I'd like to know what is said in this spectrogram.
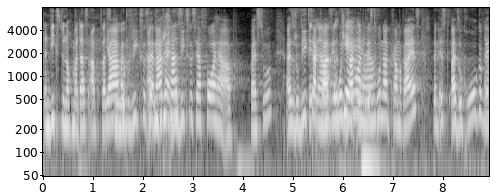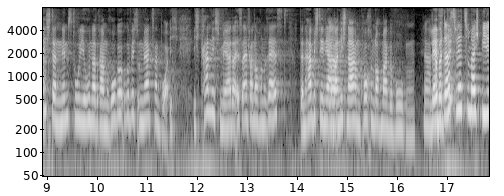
Dann wiegst du nochmal das ab, was ja, du aber du wiegst es ja nachher, hast. du wiegst es ja vorher ab. Weißt du? Also du wiegst ja, Ja, quasi, okay, sagen wir mal, du ja. isst 100 Gramm Reis, dann isst also Rohgewicht, dann nimmst du die 100 Gramm Rohgewicht und merkst dann, boah, ich, ich kann nicht mehr, da ist einfach noch ein Rest. Dann habe ich den ja, Ja. aber nicht nach dem Kochen nochmal gewogen. Ja, aber das wäre zum Beispiel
